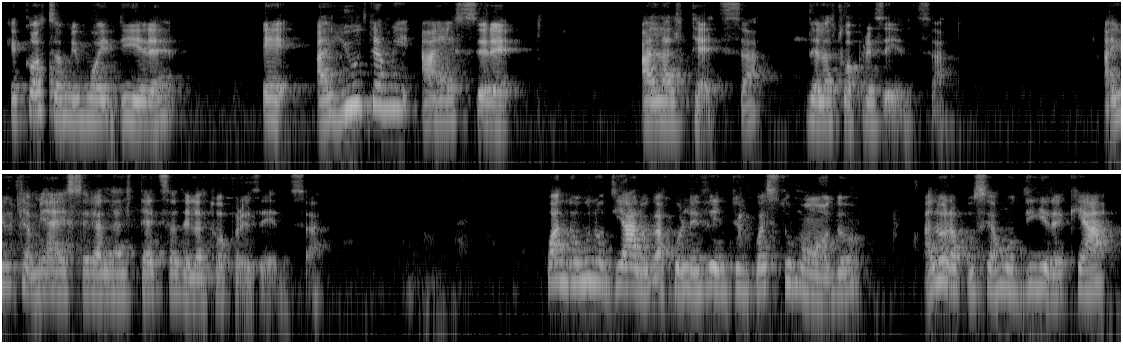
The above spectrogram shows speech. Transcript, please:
Che cosa mi vuoi dire? E aiutami a essere all'altezza della tua presenza aiutami a essere all'altezza della tua presenza. quando uno dialoga con l'evento in questo modo, allora possiamo dire che ha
